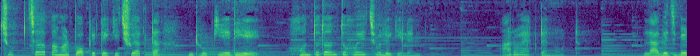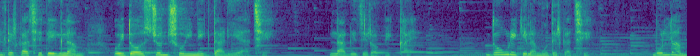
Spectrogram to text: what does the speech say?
চুপচাপ আমার পকেটে কিছু একটা ঢুকিয়ে দিয়ে হন্তদন্ত হয়ে চলে গেলেন। আরও একটা নোট। লাগেজ বেল্টের কাছে দেখলাম ওই দশজন সৈনিক দাঁড়িয়ে আছে। লাগেজের অপেক্ষায়। দৌড়ে গেলাম ওদের কাছে। বললাম,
